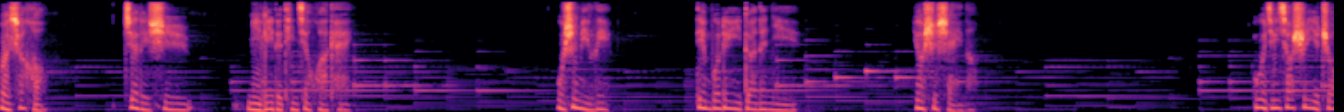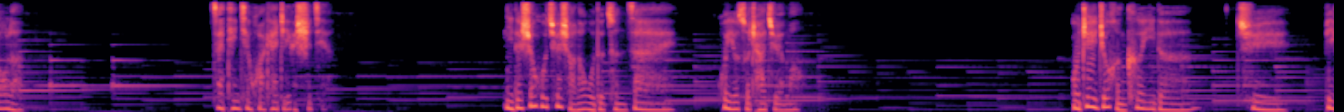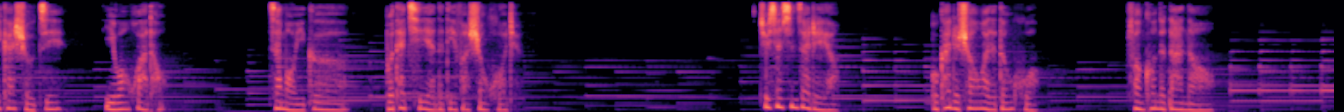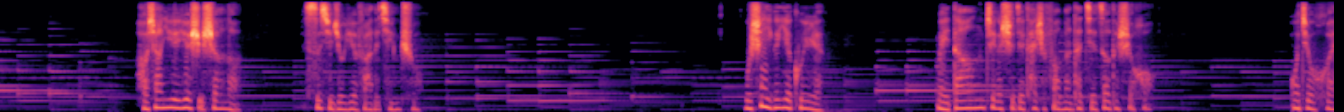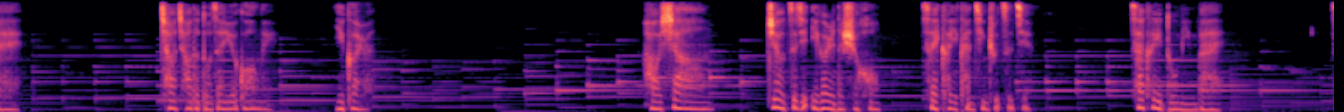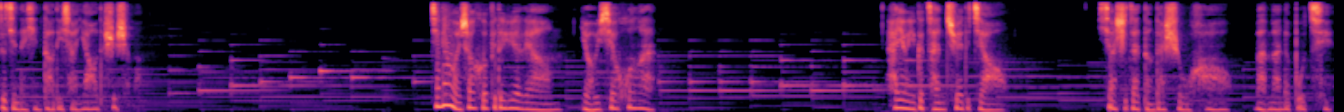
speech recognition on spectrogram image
晚上好，这里是米粒的听见花开，我是米粒。电波另一端的你，又是谁呢？我已经消失一周了，在听见花开这个世界，你的生活缺少了我的存在，会有所察觉吗？我这一周很刻意的去避开手机，遗忘话筒，在某一个不太起眼的地方生活着，就像现在这样，我看着窗外的灯火，放空的大脑，好像夜越是深了，思绪就越发的清楚。我是一个夜归人。每当这个世界开始放慢它节奏的时候，我就会悄悄地躲在月光里，一个人，好像只有自己一个人的时候，才可以看清楚自己，才可以读明白自己内心到底想要的是什么。今天晚上合肥的月亮有一些昏暗，还有一个残缺的角，像是在等待十五号慢慢的补气。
